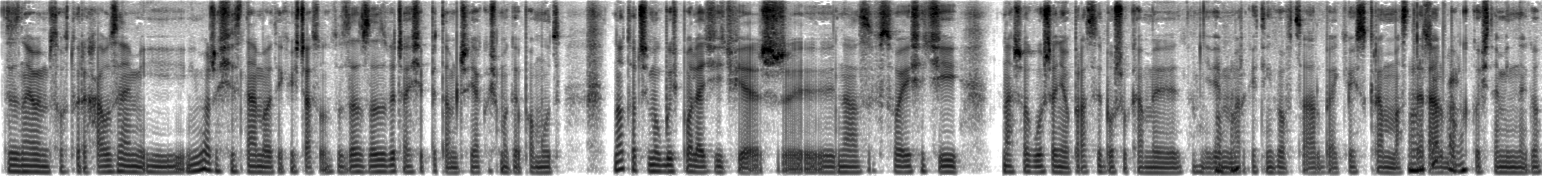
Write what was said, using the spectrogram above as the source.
ze znajomym software house'em i mimo, że się znamy od jakiegoś czasu, no to zazwyczaj się pytam, czy jakoś mogę pomóc. No to czy mógłbyś polecić, wiesz, y, nas w swojej sieci nasze ogłoszenie o pracy, bo szukamy, tam, nie wiem, mhm. marketingowca albo jakiegoś Scrum Mastera no albo kogoś tam innego.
